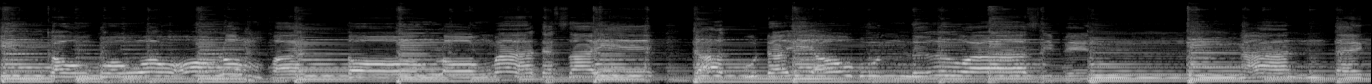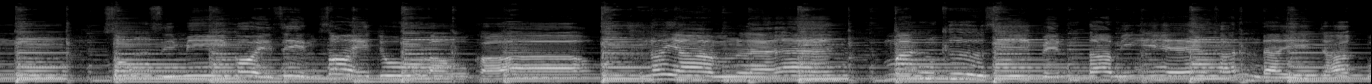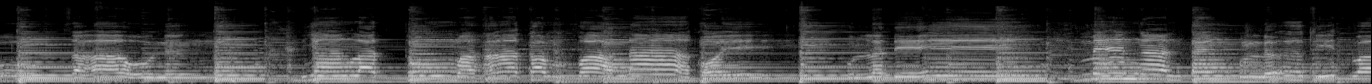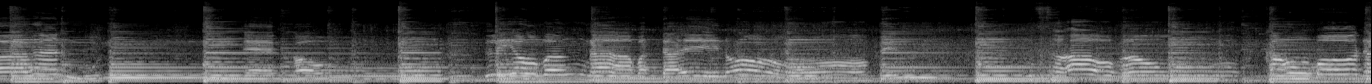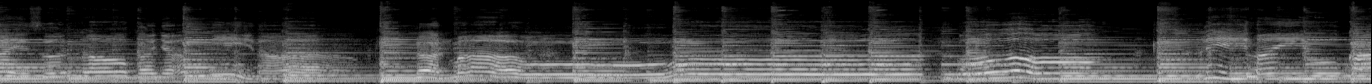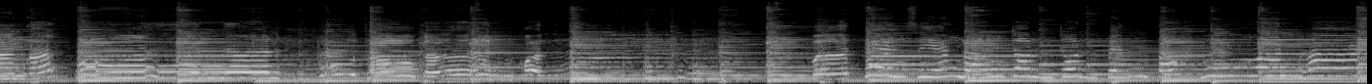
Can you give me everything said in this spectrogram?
กินเขาวกลัวอมลมพัดตองลองมาแต่ใสจากผู้ใดเอาบุญหรือว่าสิเป็นงานแต่งทรงสิมีก้อยสิ้นสร้อยจูเหล่าขาวน้อยยามแลงมันคือสิเป็นตามีแหงขันใดจาก ลัดทงมหากรรมฝากหน้าคอย คุณละเดแม้นงานแต่งคุณเลอคิดว่างานบุญแจกเขาเลี้ยวเบังหน้าบัดใดน้อเป็นสาวเฮาเขาบ่ได้เสินเฮาก็ยังมีหน้าเดินมาเอ นคนเปิดเพลงเสียงดังจนจนเป็นตามวนหาย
